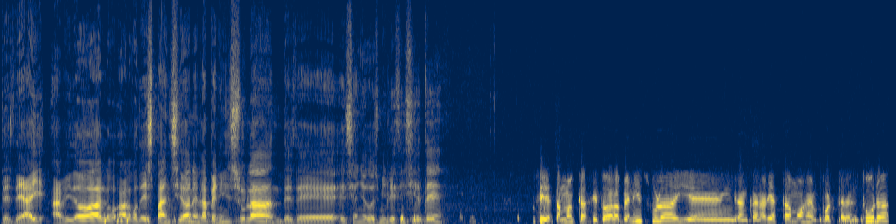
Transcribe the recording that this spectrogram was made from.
Desde ahí ha habido algo, algo de expansión en la península desde ese año 2017. Sí, estamos en casi toda la península y en Gran Canaria estamos en Fuerteventura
